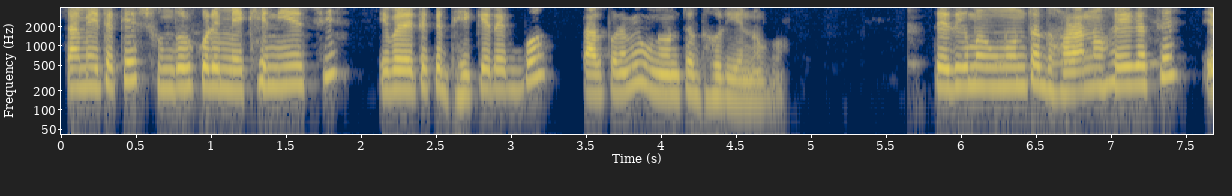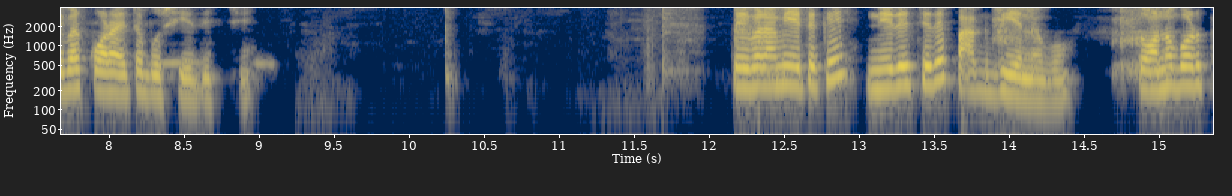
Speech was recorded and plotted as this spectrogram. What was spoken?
তা আমি এটাকে সুন্দর করে মেখে নিয়েছি। এবার এটাকে ঢেকে রাখব, তারপর আমি উনুনটা ধরিয়ে নেব। তো এদিকে আমার উনুনটা ধরানো হয়ে গেছে, এবার কড়াইটা বসিয়ে দিচ্ছি। তো এবার আমি এটাকে নেড়ে চেড়ে পাক দিয়ে নেব। তো অনবরত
